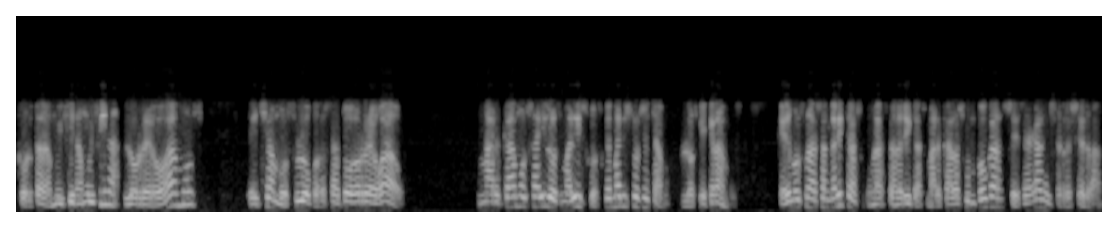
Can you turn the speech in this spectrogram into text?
cortada muy fina, muy fina, lo rehogamos, echamos luego, cuando está todo rehogado, marcamos ahí los mariscos. ¿Qué mariscos echamos? Los que queramos. ¿Queremos unas sangaricas? Unas sangaricas marcadas un poco, se sacan y se reservan.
